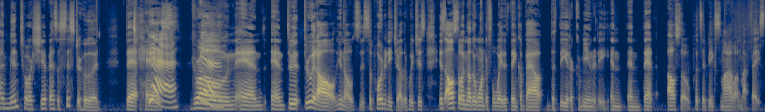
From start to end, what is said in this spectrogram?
a mentorship as a sisterhood that has yeah. grown yeah. and and through it through it all you know supported each other which is is also another wonderful way to think about the theater community and and that also puts a big smile on my face.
